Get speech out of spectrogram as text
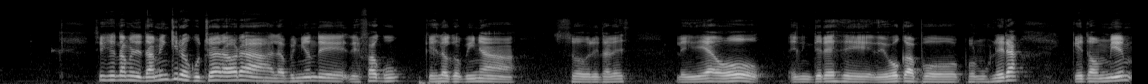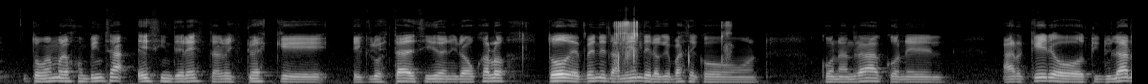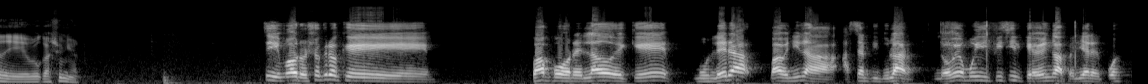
Sí, exactamente. También quiero escuchar ahora la opinión de, de Facu, que es lo que opina sobre tal vez la idea o el interés de, Boca por, por Muslera, que también, tomémoslo con pinza, es interés, tal vez no es que el club está decidido en ir a buscarlo, todo depende también de lo que pase con, con Andrada, con el arquero titular de Boca Junior. Sí, Mauro, yo creo que va por el lado de que Muslera va a venir a, ser titular. Lo veo muy difícil que venga a pelear el puesto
